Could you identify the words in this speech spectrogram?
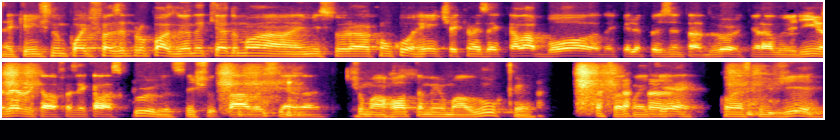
É que a gente não pode fazer propaganda que é de uma emissora concorrente, aqui, mas é aquela bola daquele apresentador que era loirinho, lembra que ela fazia aquelas curvas, você chutava assim, ela tinha uma rota meio maluca, sabe como é que é? Começa com G.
